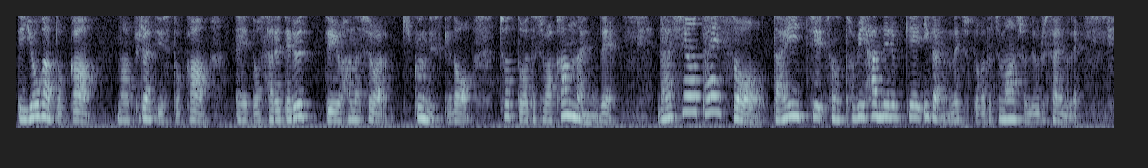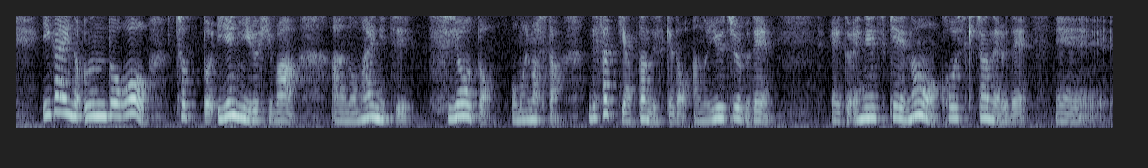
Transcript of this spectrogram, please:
でヨガとか、まあ、ピラティスとか、えーと、されてるっていう話は聞くんですけどちょっと私分かんないのでラジオ体操第一その飛び跳ねる系以外のねちょっと私マンションでうるさいので以外の運動をちょっと家にいる日はあの毎日しようと思いました。でさっきやったんですけどあの YouTube でえーと、NHK の公式チャンネルで、え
